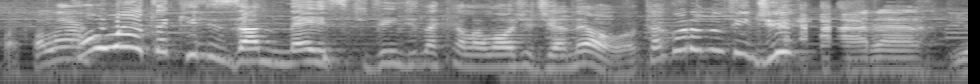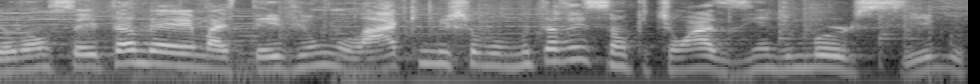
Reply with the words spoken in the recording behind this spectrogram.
Pode falar. Qual é daqueles anéis que vende naquela loja de anel? Até agora eu não entendi. Cara, eu não sei também, mas teve um lá que me chamou muita atenção, que tinha uma asinha de morcego.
